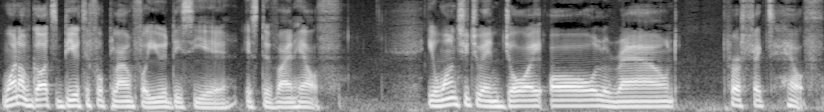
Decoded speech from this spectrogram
One of God's beautiful plans for you this year is divine health. He wants you to enjoy all around perfect health.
